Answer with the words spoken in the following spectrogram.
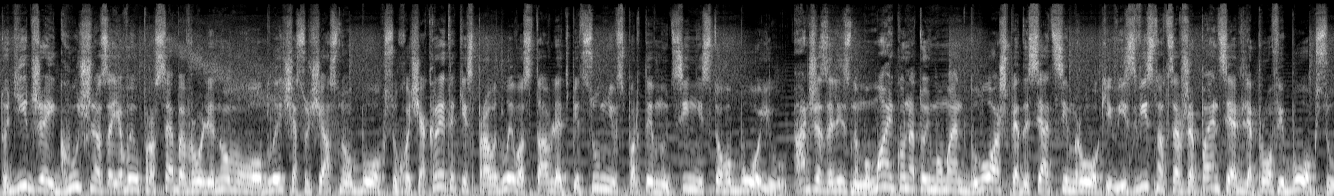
Тоді Джейк гучно заявив про себе в ролі нового обличчя сучасного боксу, хоча критики справедливо ставлять під сумнів спортивну цінність того бою. Адже залізному Майку на той момент було аж 57 років, і звісно, це вже пенсія для профі боксу.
